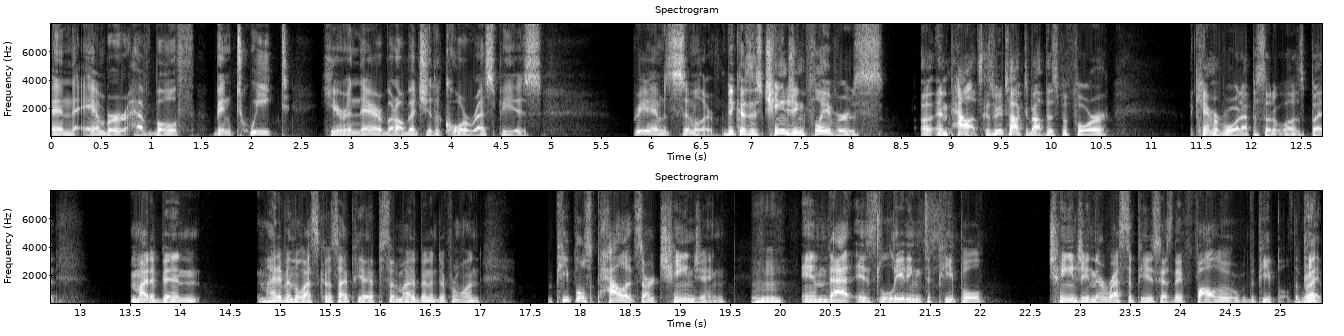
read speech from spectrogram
and the Amber have both been tweaked here and there, but I'll bet you the core recipe is pretty damn similar. because it's changing flavors uh, and palates. Because we've talked about this before. I can't remember what episode it was, but it might have been it might have been the West Coast IPA episode. It might have been a different one. People's palates are changing, Mm-hmm. and that is leading to people changing their recipes because they follow the people. The Right.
